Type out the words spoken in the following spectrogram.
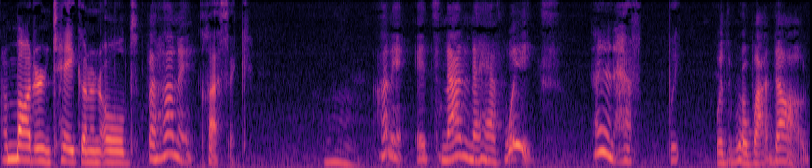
A modern take on an old but honey, classic. honey, it's nine and a half weeks Nine and a half. Wait, with the robot dog.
